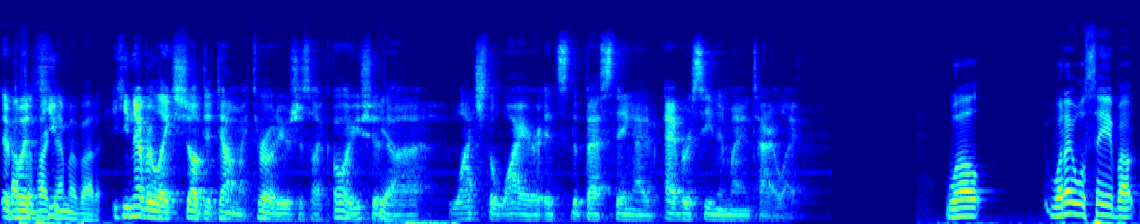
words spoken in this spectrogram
to but talk he, to him about it. he never like shoved it down my throat. He was just like, oh, you should Yeah. uh, watch the wire. It's the best thing I've ever seen in my entire life. Well, what I will say about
